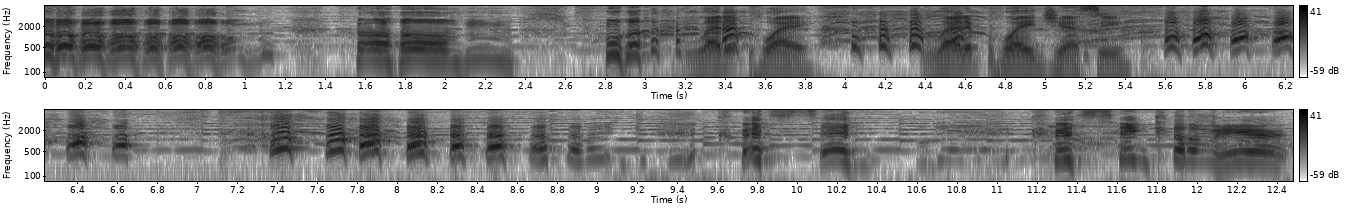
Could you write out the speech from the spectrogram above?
um, um, Let it play. Let it play, Jesse. Kristen. Kristen, come here.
